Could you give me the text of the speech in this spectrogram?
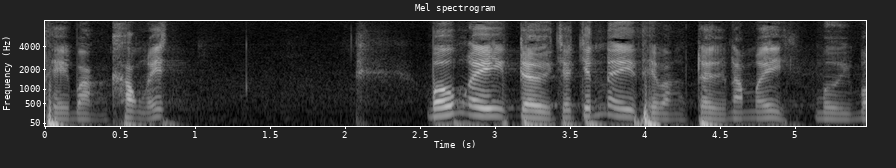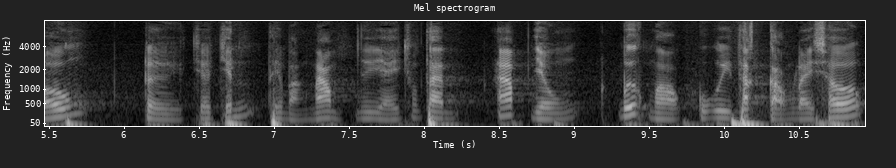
thì bằng 0x 4y trừ cho 9y thì bằng trừ 5y 14 trừ cho 9 thì bằng 5 như vậy chúng ta áp dụng bước 1 của quy tắc cộng đại số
